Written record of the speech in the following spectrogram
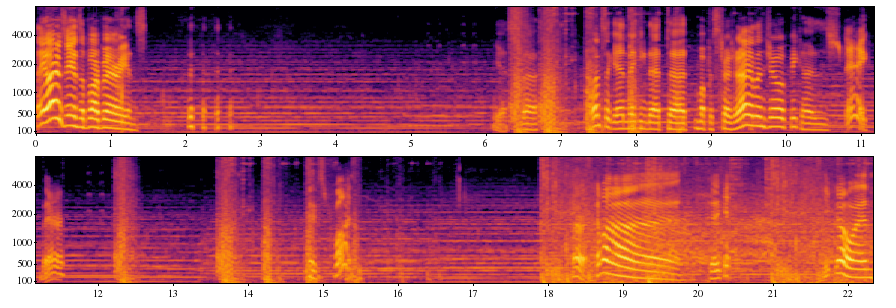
They are Zanzibar barbarians. yes, uh, once again making that uh, Muppets Treasure Island joke because, hey, they're... It's fun. Alright, come on! Take it. Keep going.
